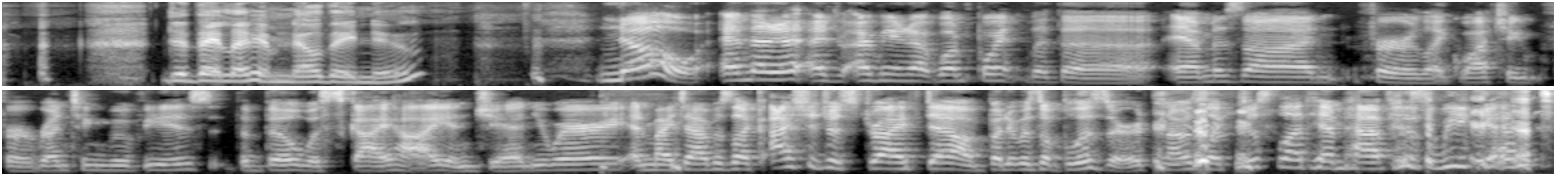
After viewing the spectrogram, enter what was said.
Did they let him know they knew no and then I, I, mean at one point with the amazon for like watching for renting movies the bill was sky high in january and my dad was like i should just drive down but it was a blizzard and i was like just let him have his weekend.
